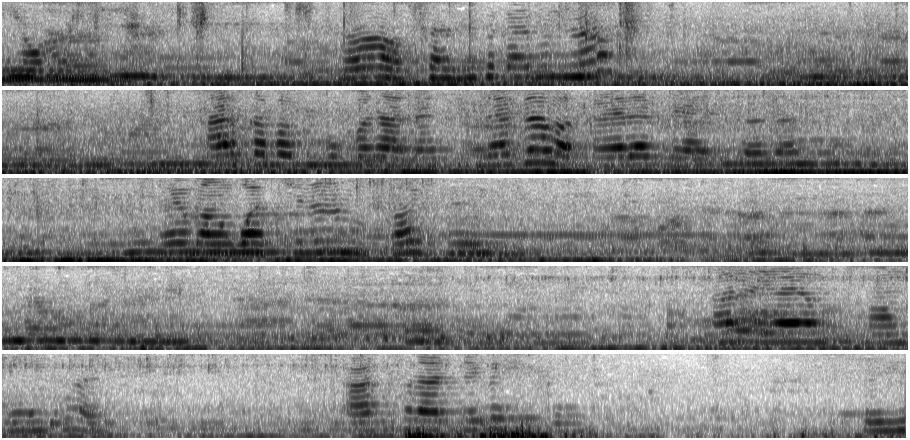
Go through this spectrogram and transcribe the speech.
የውሃ ከዚህ ትቀዱና አርከፈክፉበታላችሁ ነገ በቃ ያደግ ያድጋል ወይ ማንጓችንን አረ ያ ማንጎ እንኳን የለም። ይሄ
